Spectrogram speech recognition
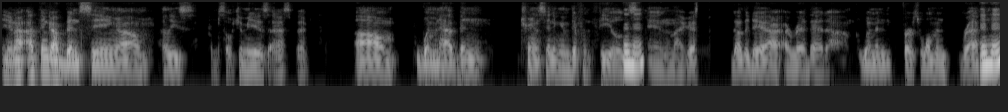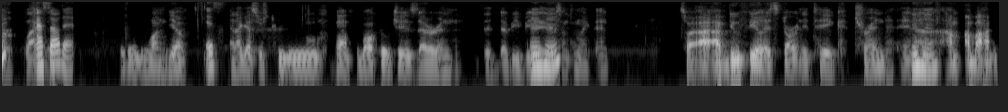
Yeah, and I, think I've been seeing, um, at least from social media's aspect, um, women have been transcending in different fields. Mm-hmm. And I guess the other day I, I read that uh, women first woman ref. Mm-hmm. I saw that one. Yep. It's, and I guess there's two basketball coaches that are in the WBA mm-hmm. or something like that. So I, I, do feel it's starting to take trend, and uh, mm-hmm. uh, I'm I'm behind it.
